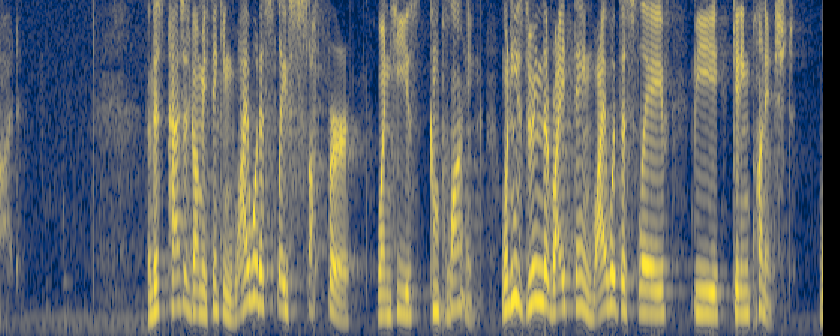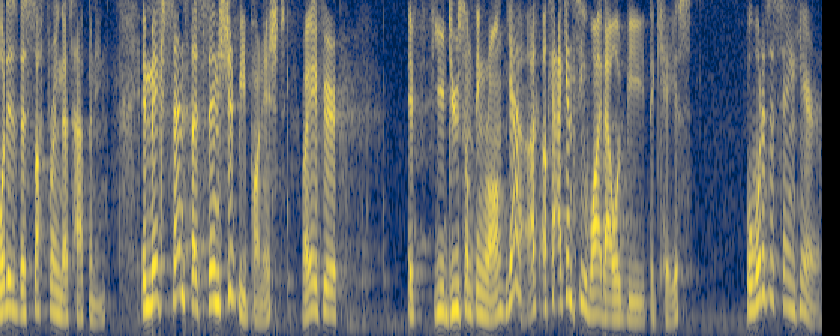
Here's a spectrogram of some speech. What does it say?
And this passage got me thinking why would a slave suffer when he's complying? When he's doing the right thing, why would the slave be getting punished? What is the suffering that's happening? It makes sense that sin should be punished, right? If you're if you do something wrong, yeah, okay, I can see why that would be the case. But what is it saying here?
